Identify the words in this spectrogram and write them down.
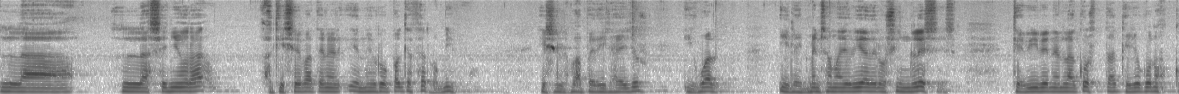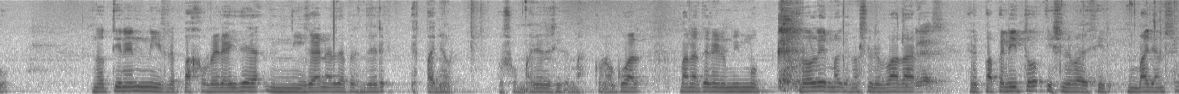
la señora, aquí se va a tener en Europa que hacer lo mismo. Y se les va a pedir a ellos igual. Y la inmensa mayoría de los ingleses que viven en la costa, que yo conozco, no tienen ni repajolera idea ni ganas de aprender español, o son mayores y demás. Con lo cual van a tener el mismo problema que no se les va a dar? El papelito y se les va a decir váyanse.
